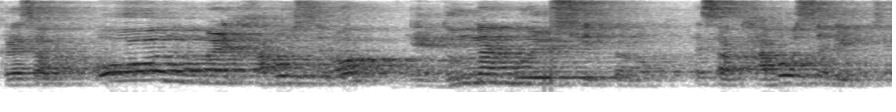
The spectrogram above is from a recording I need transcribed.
그래서 온 몸을 갑옷으로 예, 눈만 보일 수 있도록 해서 갑옷을 입죠.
